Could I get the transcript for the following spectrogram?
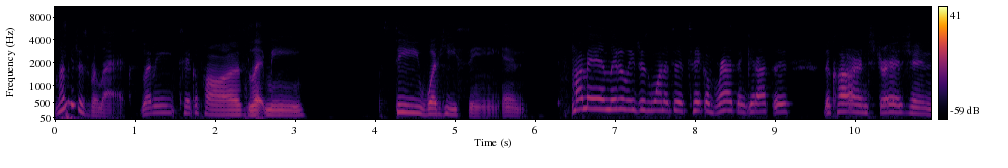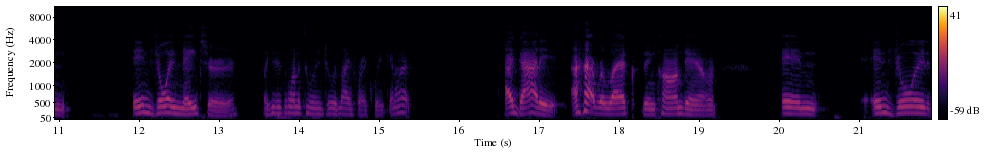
let me just relax. Let me take a pause. Let me see what he's seeing. And my man literally just wanted to take a breath and get out the the car and stretch and enjoy nature. Like he just wanted to enjoy life right quick. And I I got it. I relaxed and calmed down and enjoyed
